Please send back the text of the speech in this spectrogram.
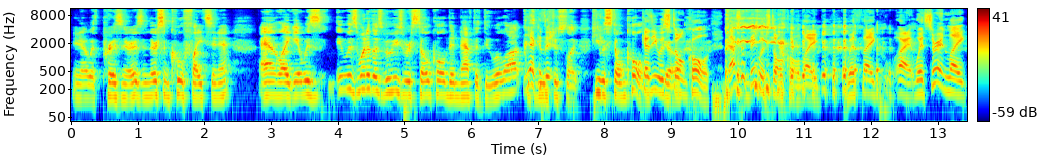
you know, with prisoners, and there's some cool fights in it. And like it was it was one of those movies where Stone Cold didn't have to do a lot Yeah, he 'cause was it- just like he was Stone Cold because he was you know? stone cold. That's the thing with Stone Cold. Like with like, all right, with certain like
